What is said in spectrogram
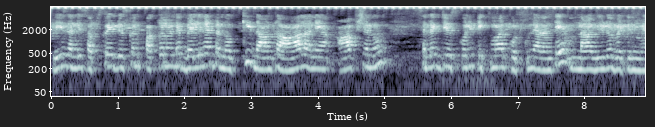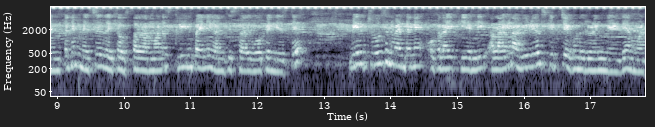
ప్లీజ్ అండి సబ్స్క్రైబ్ చేసుకొని పక్కన ఉండే బెల్ గంట నొక్కి దాంట్లో ఆల్ అనే ఆప్షన్ సెలెక్ట్ చేసుకొని టిక్ మార్క్ కొట్టుకున్నారంటే నా వీడియో పెట్టిన వెంటనే మెసేజ్ అయితే వస్తుంది అనమాట స్క్రీన్ పైన కనిపిస్తుంది ఓపెన్ చేస్తే. మీరు చూసిన వెంటనే ఒక లైక్ ఇవ్వండి అలాగే నా వీడియో స్కిప్ చేయకుండా చూడండి. నేను ఇదే అనమాట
